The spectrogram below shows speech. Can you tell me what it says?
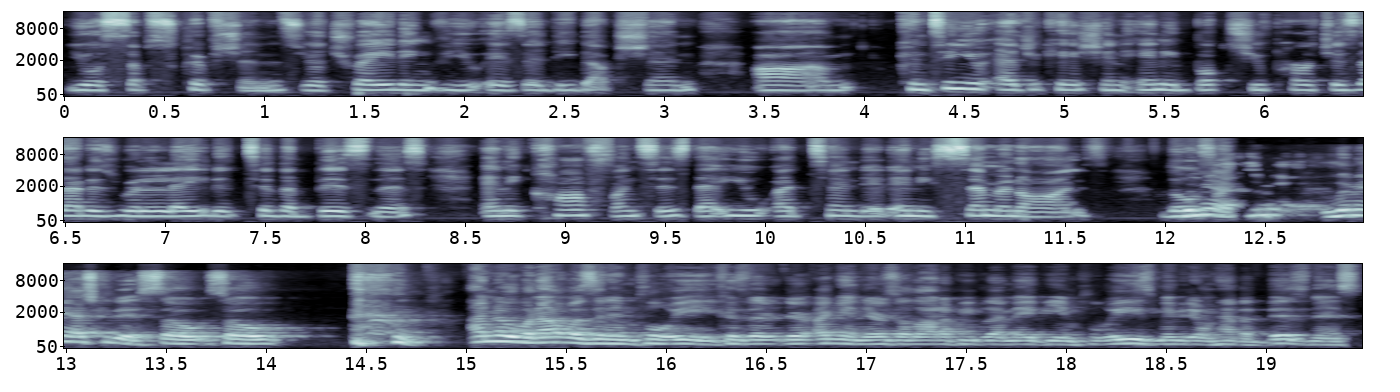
your subscriptions your trading view is a deduction um, continue education any books you purchase that is related to the business any conferences that you attended any seminars Let those me, are let, me, let me ask you this. So so I know when I was an employee, because there, there again, there's a lot of people that may be employees, maybe don't have a business.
